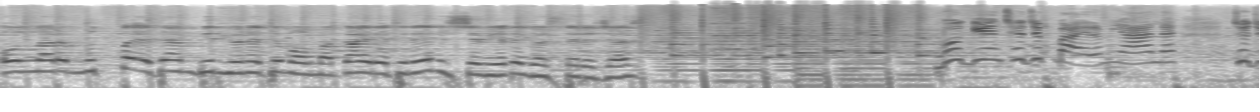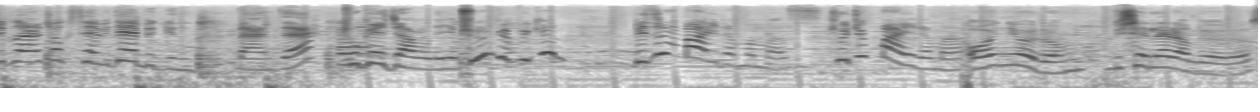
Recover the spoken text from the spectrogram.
onları mutlu eden bir yönetim olma gayretini en üst seviyede göstereceğiz. Bugün çocuk bayramı yani çocukların çok sevdiği bir gün bence. Çok heyecanlıyım. Çünkü bugün bizim bayramımız. Çocuk bayramı. Oynuyorum. Bir şeyler alıyoruz.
